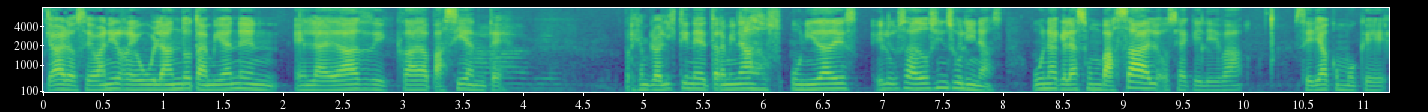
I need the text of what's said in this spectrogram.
claro, se van a ir regulando también en, en la edad de cada paciente. Por ejemplo, Alice tiene determinadas unidades, él usa dos insulinas. Una que le hace un basal, o sea que le va, sería como que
